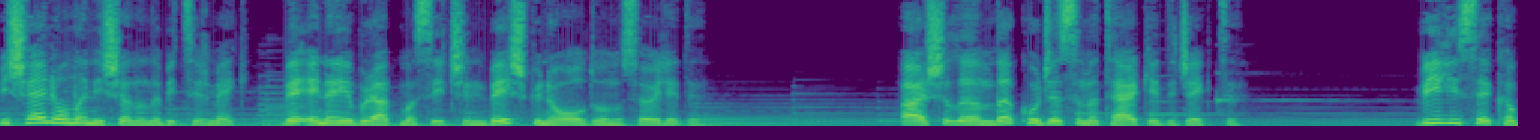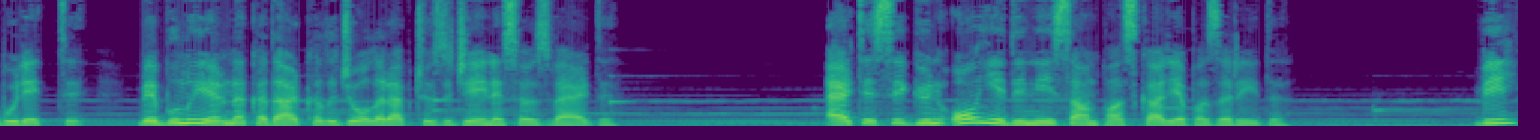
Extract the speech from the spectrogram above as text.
Michelle ona nişanını bitirmek ve Ena'yı bırakması için beş günü olduğunu söyledi. Karşılığında kocasını terk edecekti. Will ise kabul etti ve bunu yarına kadar kalıcı olarak çözeceğine söz verdi. Ertesi gün 17 Nisan Paskalya pazarıydı. Will,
